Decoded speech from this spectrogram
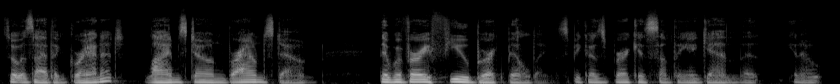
So it was either granite, limestone, brownstone. There were very few brick buildings because brick is something, again, that, you know,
